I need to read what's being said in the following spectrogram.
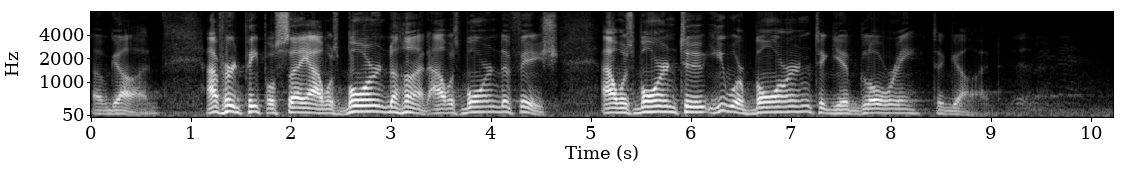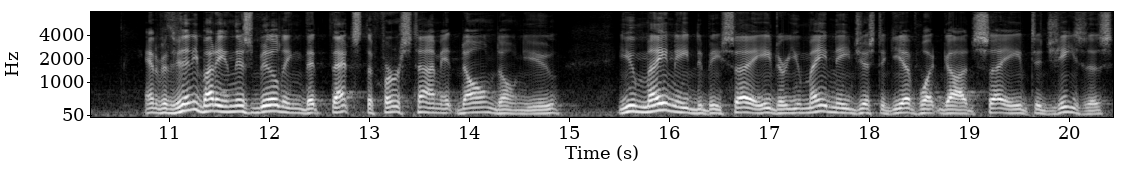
of God. I've heard people say, I was born to hunt, I was born to fish. I was born to, you were born to give glory to God. And if there's anybody in this building that that's the first time it dawned on you, you may need to be saved, or you may need just to give what God saved to Jesus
